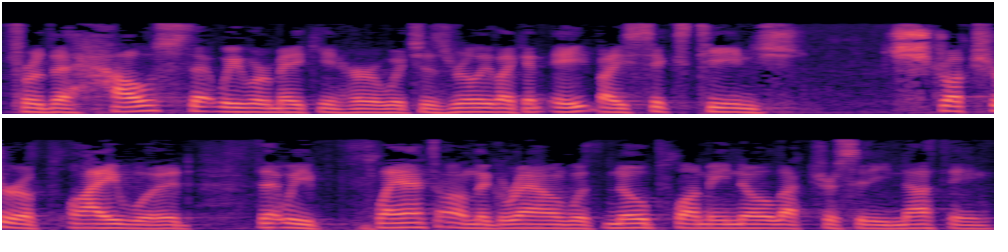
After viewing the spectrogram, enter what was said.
for the house that we were making her, which is really like an 8 by 16 sh- structure of plywood that we plant on the ground with no plumbing, no electricity, nothing.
